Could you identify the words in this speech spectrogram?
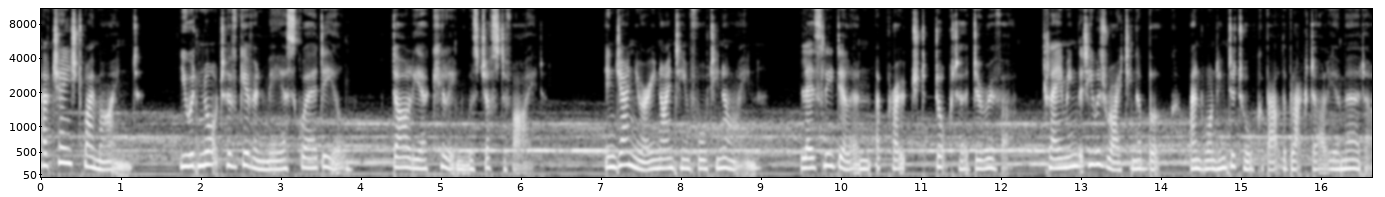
Have changed my mind. You would not have given me a square deal. Dahlia killing was justified. In January 1949, Leslie Dillon approached Dr. De River, claiming that he was writing a book and wanting to talk about the Black Dahlia murder.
